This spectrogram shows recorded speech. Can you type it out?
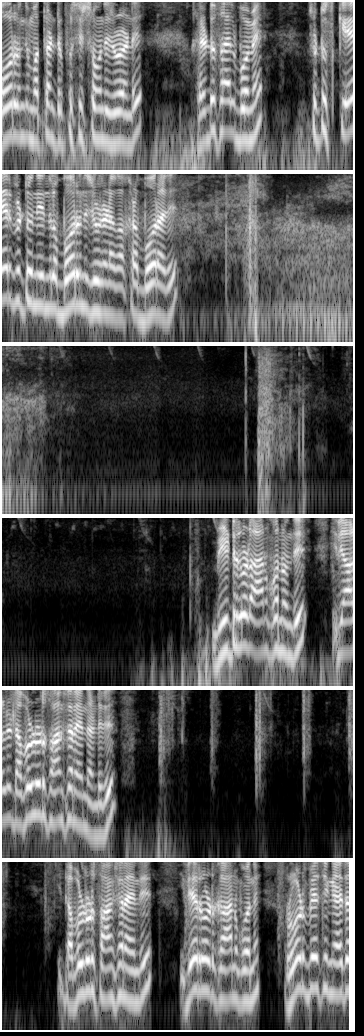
బోర్ ఉంది మొత్తం డ్రిప్ సిస్టమ్ ఉంది చూడండి. రెడ్ సాయిల్ భూమి. చుట్టూ స్కేర్ పెట్టుంది ఉంది ఇందులో బోర్ ఉంది చూడండి అక్కడ బోర్ అది. బీటీ రోడ్ ఆనుకొని ఉంది. ఇది ఆల్రెడీ డబుల్ రోడ్ శాంక్షన్ అయిందండి ఇది. ఈ డబుల్ రోడ్ శాంక్షన్ అయింది. ఇదే రోడ్ కానుకొని రోడ్ ఫేసింగ్ అయితే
